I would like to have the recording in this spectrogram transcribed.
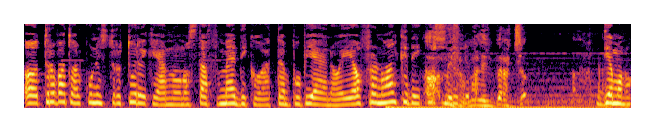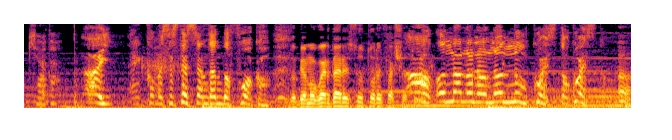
Ho trovato alcune strutture che hanno uno staff medico a tempo pieno e offrono anche dei Ah, corsi mi di... fa male il braccio. Diamo un'occhiata. Ai, è come se stesse andando a fuoco. Dobbiamo guardare sotto le fasciature. Oh, oh, no, no, no, no, non questo, questo. Ah,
